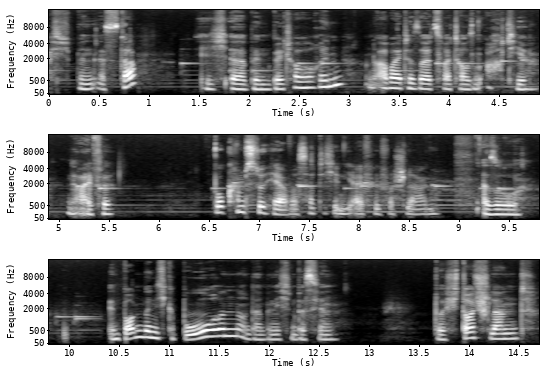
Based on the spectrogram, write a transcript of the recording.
Ich bin Esther. Ich äh, bin Bildhauerin und arbeite seit 2008 hier in der Eifel. Wo kommst du her? Was hat dich in die Eifel verschlagen? Also in Bonn bin ich geboren und dann bin ich ein bisschen durch Deutschland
